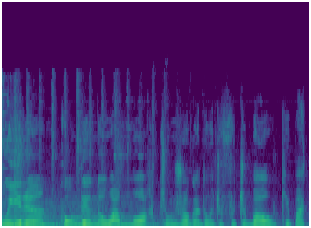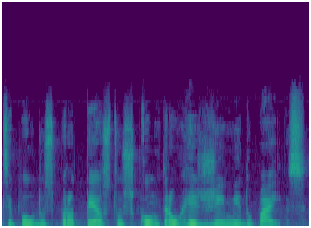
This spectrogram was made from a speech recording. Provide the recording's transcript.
O Irã condenou à morte um jogador de futebol que participou dos protestos contra o regime do país.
